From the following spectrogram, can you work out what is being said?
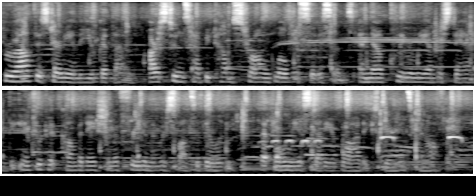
Throughout this journey in the Yucatan, our students have become strong global citizens and now clearly understand the intricate combination of freedom and responsibility that only a study abroad experience can offer.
